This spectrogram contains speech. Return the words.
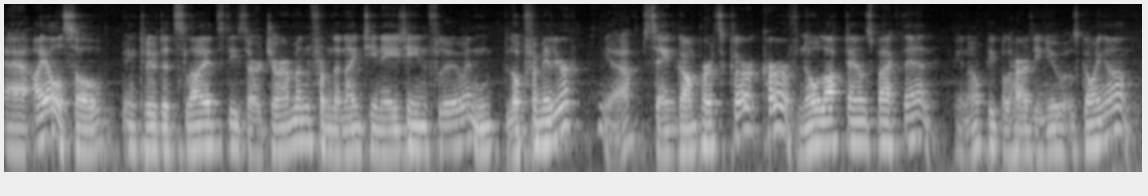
Uh, I also included slides. These are German from the 1918 flu and look familiar. Yeah, same Gompertz curve. No lockdowns back then. You know, people hardly knew what was going on.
